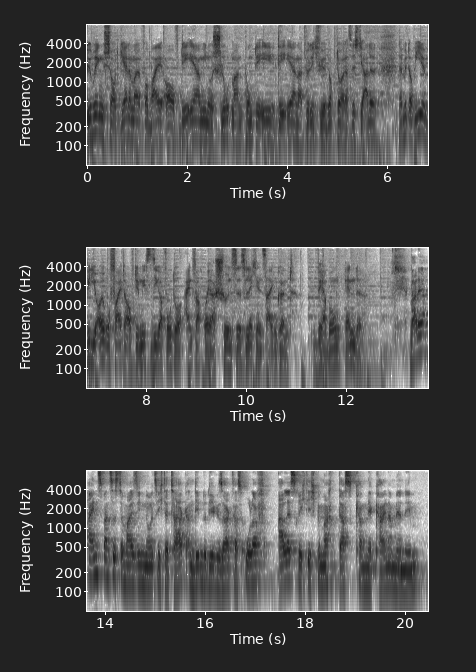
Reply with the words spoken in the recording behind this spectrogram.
übrigens schaut gerne mal vorbei auf dr-schlotmann.de. DR natürlich für Doktor, das wisst ihr alle, damit auch ihr wie die Eurofighter auf dem nächsten Siegerfoto einfach euer schönstes Lächeln zeigen könnt. Werbung Ende. War der 21. Mai 97 der Tag, an dem du dir gesagt hast, Olaf, alles richtig gemacht, das kann mir keiner mehr nehmen?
